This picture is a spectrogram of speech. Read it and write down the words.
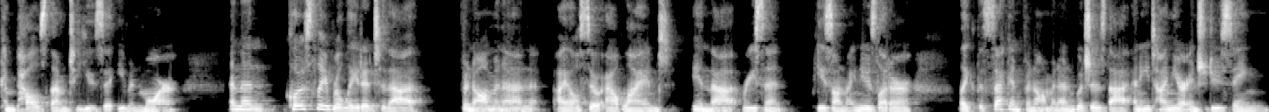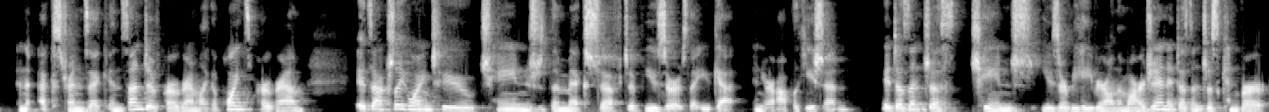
compels them to use it even more and then closely related to that phenomenon i also outlined in that recent piece on my newsletter like the second phenomenon which is that anytime you're introducing an extrinsic incentive program like a points program it's actually going to change the mix shift of users that you get in your application it doesn't just change user behavior on the margin. It doesn't just convert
